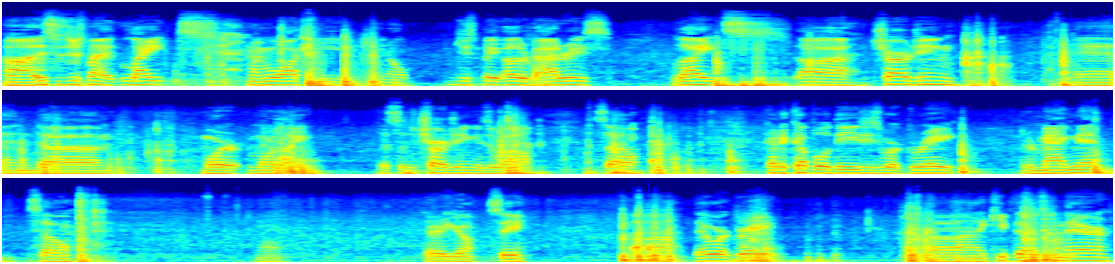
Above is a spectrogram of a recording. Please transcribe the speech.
uh, this is just my lights, my Milwaukee, you know, just other batteries, lights, uh, charging, and um, more more light. This is the charging as well. So, got a couple of these. These work great. They're magnet, so there you go. See, uh, they work great. Uh, I keep those in there.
